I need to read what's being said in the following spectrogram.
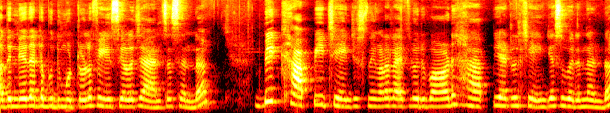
അതിന്റേതായിട്ട് ബുദ്ധിമുട്ടുകൾ ഫേസ് ചെയ്യാനുള്ള ചാൻസസ് ഉണ്ട്. ബിഗ് ഹാപ്പി ചേഞ്ചസ് നിങ്ങളുടെ ലൈഫിൽ ഒരുപാട് ഹാപ്പി ആയിട്ടുള്ള ചേഞ്ചസ് വരുന്നുണ്ട്.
